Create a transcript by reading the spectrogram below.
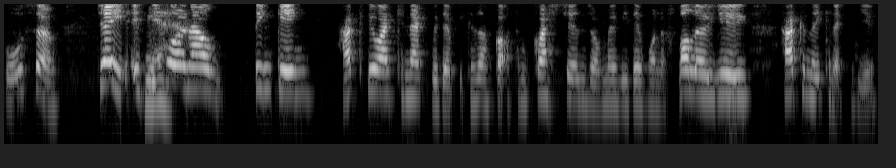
Awesome, Jade. If yeah. people are now thinking how do I connect with it? Because I've got some questions, or maybe they want to follow you. How can they connect with you?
